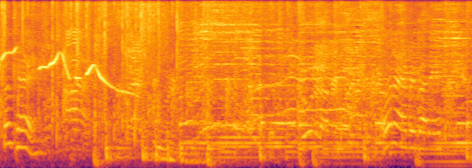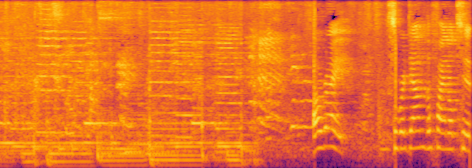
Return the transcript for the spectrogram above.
It's okay. So we're down to the final two.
